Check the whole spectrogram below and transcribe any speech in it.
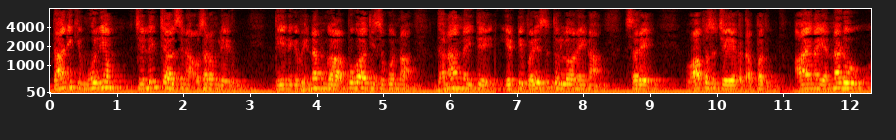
దానికి మూల్యం చెల్లించాల్సిన అవసరం లేదు. దీనికి భిన్నంగా అప్పుగా తీసుకున్న ధనాన్నైతే ఎట్టి పరిస్థితుల్లోనైనా సరే వాపసు చేయక తప్పదు. ఆయన ఎన్నడూ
